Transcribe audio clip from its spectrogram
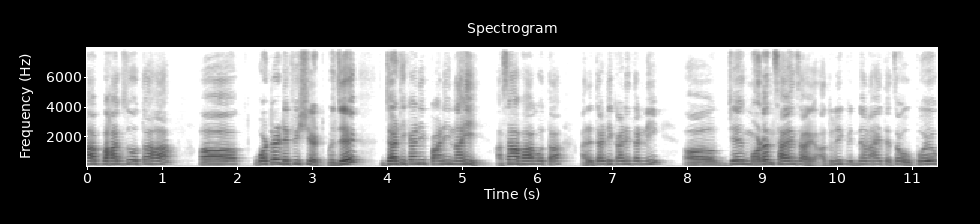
हा भाग जो होता हा वॉटर डेफिशियट म्हणजे ज्या ठिकाणी पाणी नाही असा हा भाग होता. आणि त्या ठिकाणी त्यांनी जे मॉडर्न सायन्स आहे आधुनिक विज्ञान आहे त्याचा उपयोग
